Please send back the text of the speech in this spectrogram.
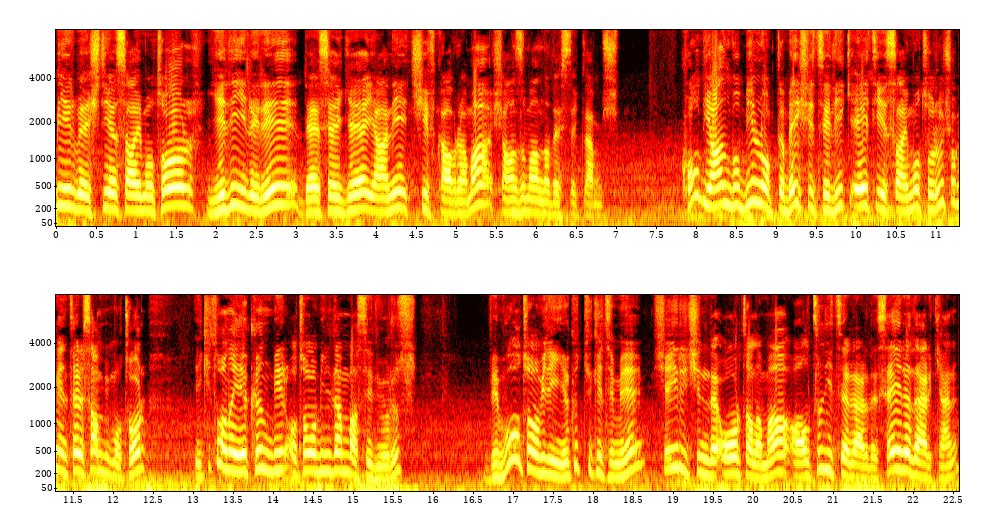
1.5 TSI motor 7 ileri DSG yani çift kavrama şanzımanla desteklenmiş. Kodiaq'ın bu 1.5 litrelik E-TSI motoru çok enteresan bir motor. 2 tona yakın bir otomobilden bahsediyoruz. Ve bu otomobilin yakıt tüketimi şehir içinde ortalama 6 litrelerde seyrederken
